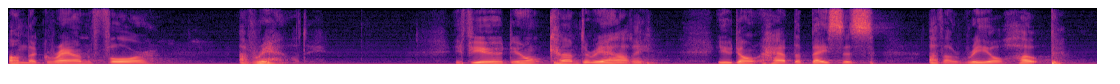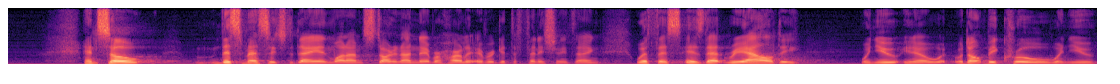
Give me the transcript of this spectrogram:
on the ground floor of reality. If you don't come to reality, you don't have the basis of a real hope. And so, this message today and what I'm starting, I never hardly ever get to finish anything with this, is that reality, when you, you know, well, don't be cruel when you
